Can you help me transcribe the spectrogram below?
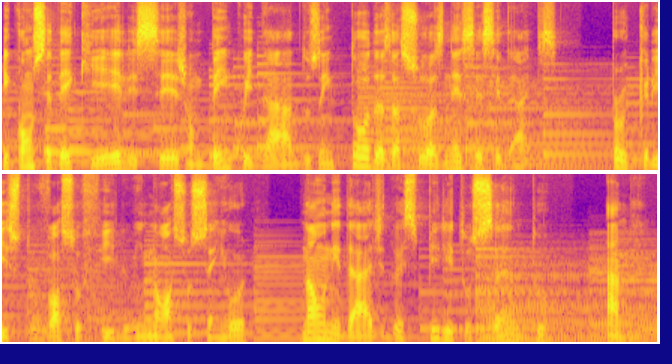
e concedei que eles sejam bem cuidados em todas as suas necessidades. Por Cristo, vosso Filho e nosso Senhor, na unidade do Espírito Santo. Amém.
